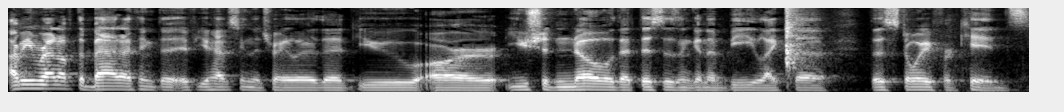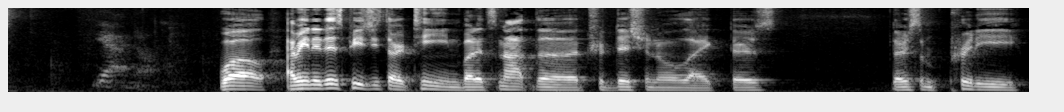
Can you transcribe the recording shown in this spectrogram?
I mean, right off the bat, I think that if you have seen the trailer, that you are you should know that this isn't going to be like the the story for kids. Well, I mean, it is PG thirteen, but it's not the traditional. Like, there's there's some pretty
